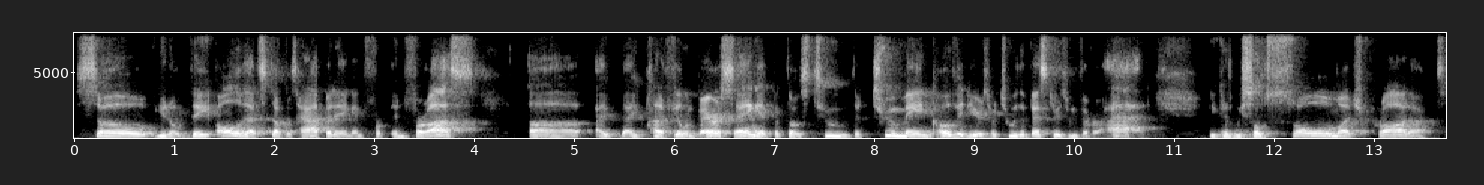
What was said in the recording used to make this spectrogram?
So you know they all of that stuff was happening, and for and for us, uh, I, I kind of feel embarrassed saying it, but those two the two main COVID years were two of the best years we've ever had because we sold so much product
